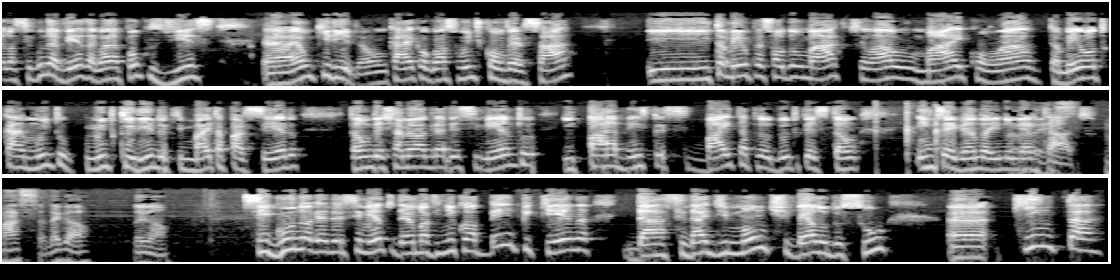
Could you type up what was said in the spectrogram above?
pela segunda vez agora há poucos dias. É, é um querido, é um cara que eu gosto muito de conversar. E também o pessoal do marketing lá, o Maicon lá, também outro cara muito, muito querido, que baita parceiro. Então, deixar meu agradecimento e parabéns por esse baita produto que eles estão entregando aí no Parabéns. mercado. Massa, legal, legal. Segundo agradecimento, daí é uma vinícola bem pequena da cidade de Monte Belo do Sul, ah, Quinta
